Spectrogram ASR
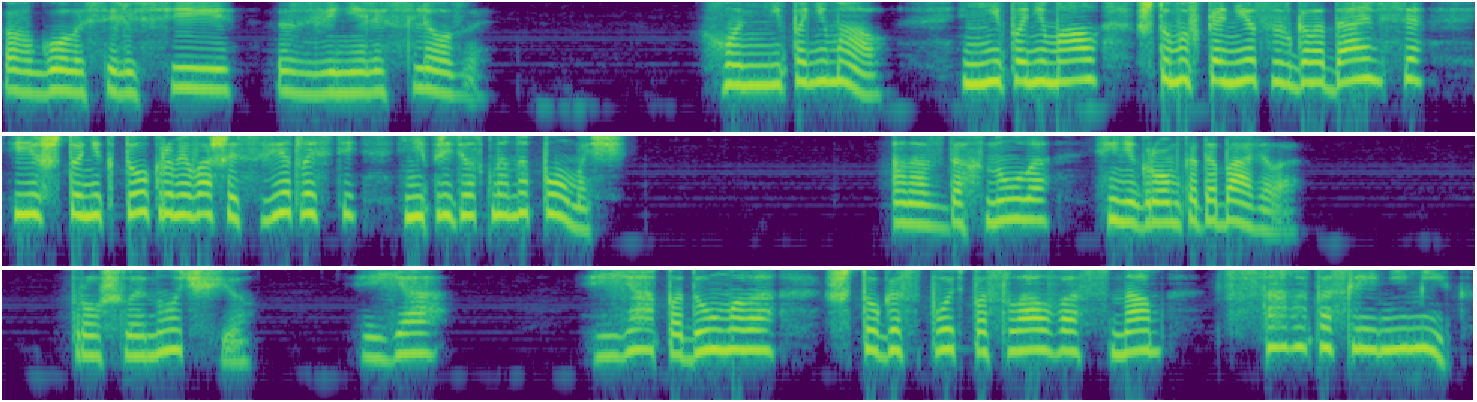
В голосе Люсии звенели слезы. Он не понимал, не понимал, что мы в конец изголодаемся и что никто, кроме вашей светлости, не придет к нам на помощь. Она вздохнула и негромко добавила. Прошлой ночью я... Я подумала, что Господь послал вас нам в самый последний миг.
